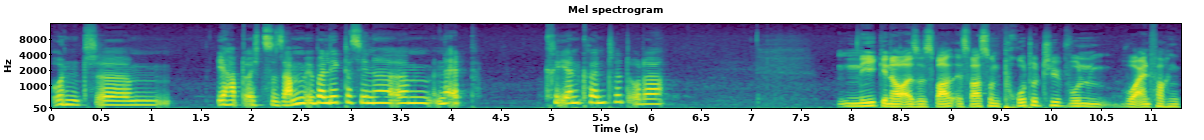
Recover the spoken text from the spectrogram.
und ähm, ihr habt euch zusammen überlegt, dass ihr eine, ähm, eine App kreieren könntet, oder? Nee, genau, also es war, es war so ein Prototyp, wo, wo einfach ein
